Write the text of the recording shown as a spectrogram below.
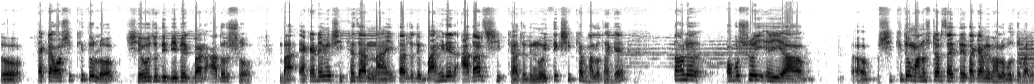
তো একটা অশিক্ষিত লোক, সেও যদি বিবেকবান, আদর্শ বা একাডেমিক শিক্ষা যার নাই, তার যদি বাহিরের আদার্স শিক্ষা, যদি নৈতিক শিক্ষা ভালো থাকে তাহলে অবশ্যই এই শিক্ষিত মানুষটার চাইতে তাকে আমি ভালো বলতে পারি।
